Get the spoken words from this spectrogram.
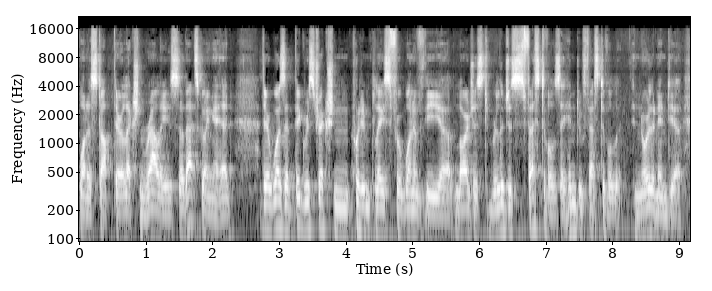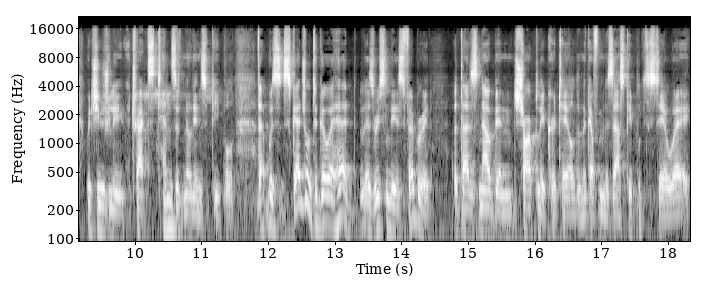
want to stop their election rallies. So that's going ahead. There was a big restriction put in place for one of the uh, largest religious festivals, a Hindu festival in northern India, which usually attracts tens of millions of people. That was scheduled to go ahead as recently as February but that has now been sharply curtailed, and the government has asked people to stay away.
